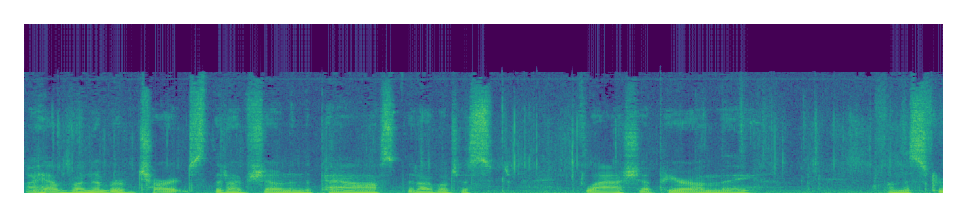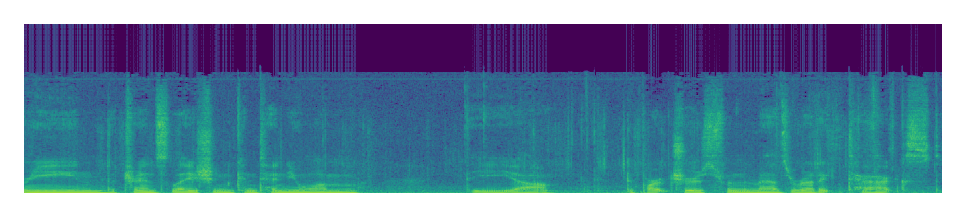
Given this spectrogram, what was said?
I have a number of charts that I've shown in the past that I will just flash up here on the on the screen. The translation continuum, the uh, departures from the Masoretic text.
